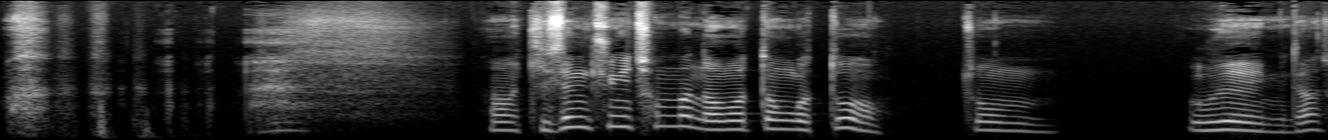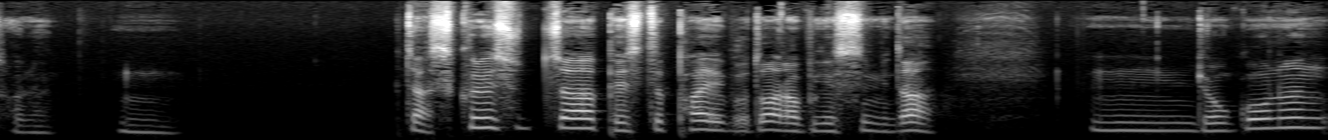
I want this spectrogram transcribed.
어, 기생충이 천만 넘었던 것도 좀 의외입니다, 저는. 음. 자, 스크린 숫자 베스트 5도 알아보겠습니다. 음, 요거는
